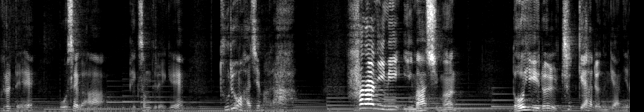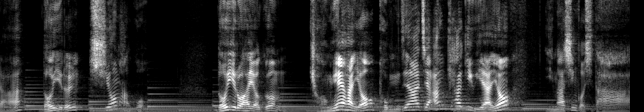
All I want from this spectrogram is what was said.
그럴 때 모세가 백성들에게 두려워하지 마라. 하나님이 임하심은 너희를 죽게 하려는 게 아니라 너희를 시험하고 너희로 하여금 경외하여 범죄하지 않게 하기 위하여 임하신 것이다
